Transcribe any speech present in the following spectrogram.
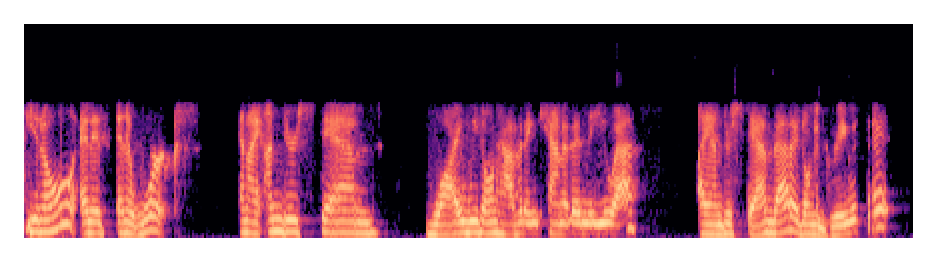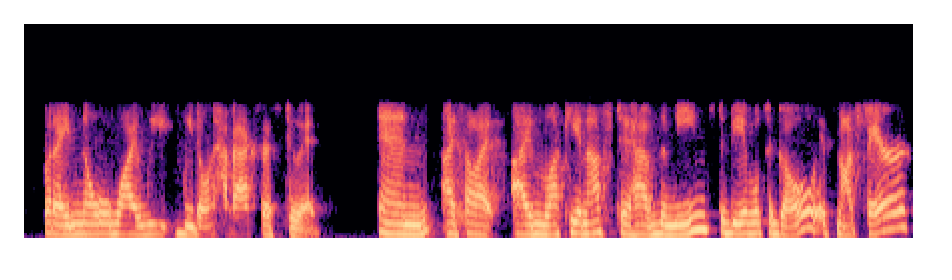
you know, and it's, and it works. And I understand why we don't have it in Canada and the US. I understand that. I don't agree with it, but I know why we, we don't have access to it. And I thought, I'm lucky enough to have the means to be able to go. It's not fair,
